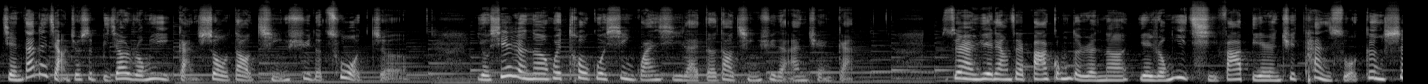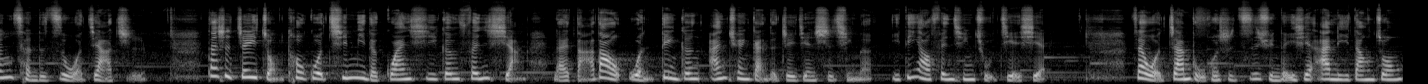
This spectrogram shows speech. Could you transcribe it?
简单的讲，就是比较容易感受到情绪的挫折。有些人呢，会透过性关系来得到情绪的安全感。虽然月亮在八宫的人呢，也容易启发别人去探索更深层的自我价值，但是这一种透过亲密的关系跟分享来达到稳定跟安全感的这件事情呢，一定要分清楚界限。在我占卜或是咨询的一些案例当中，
